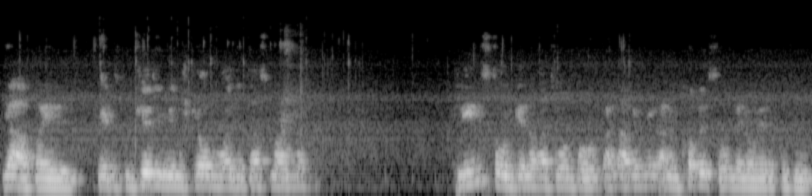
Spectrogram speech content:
Ja, weil spätestens hier, die wir nicht glauben wollte, dass man Cleanstone-Generatoren bauen kann, habe ich mit einem Cobblestone-Generator versucht.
